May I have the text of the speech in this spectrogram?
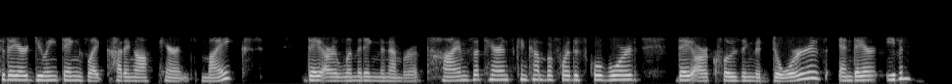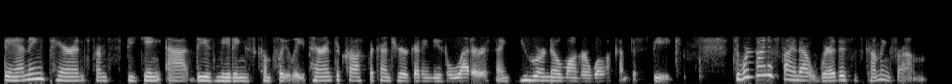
So they are doing things like cutting off parents' mics. They are limiting the number of times that parents can come before the school board. They are closing the doors and they are even banning parents from speaking at these meetings completely. Parents across the country are getting these letters saying, you are no longer welcome to speak. So we're trying to find out where this is coming from.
